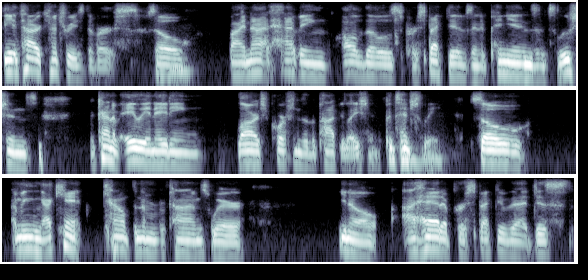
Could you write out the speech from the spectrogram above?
the entire country is diverse. So mm-hmm. by not having all of those perspectives and opinions and solutions, you're kind of alienating large portions of the population potentially. So I mean, I can't count the number of times where you know, I had a perspective that just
